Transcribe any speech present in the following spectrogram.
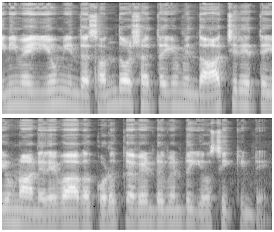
இனிமையும் இந்த சந்தோஷத்தையும் இந்த ஆச்சரியத்தையும் நான் நிறைவாக கொடுக்க வேண்டும் என்று யோசிக்கின்றேன்.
